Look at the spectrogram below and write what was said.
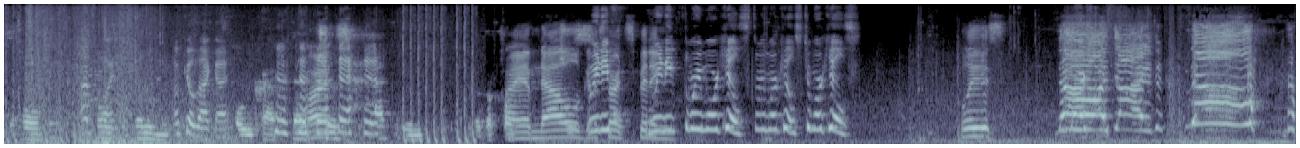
There's a whole That's bunch fine. I'll kill that guy. Holy crap, that Alright. just happened. What the fuck? I am now Just- gonna We need, start spinning. we need three more kills, three more kills, two more kills. Please. No, I died! No!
